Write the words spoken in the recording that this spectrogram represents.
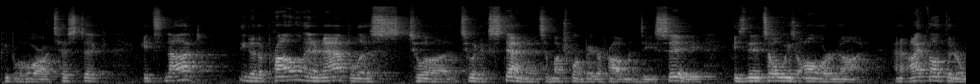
people who are autistic. It's not, you know, the problem in Annapolis to a to an extent, and it's a much more bigger problem in DC, is that it's always all or none. And I thought that a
